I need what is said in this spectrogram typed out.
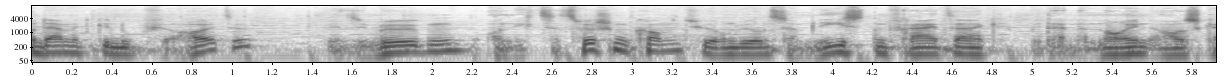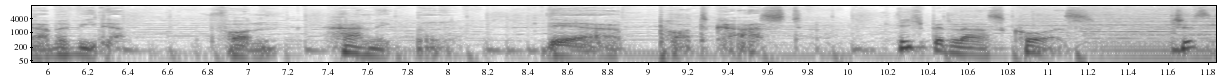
Und damit genug für heute. Wenn Sie mögen und nichts dazwischen kommt, hören wir uns am nächsten Freitag mit einer neuen Ausgabe wieder. Von Hanneken, der Podcast. Ich bin Lars Kors. Tschüss.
